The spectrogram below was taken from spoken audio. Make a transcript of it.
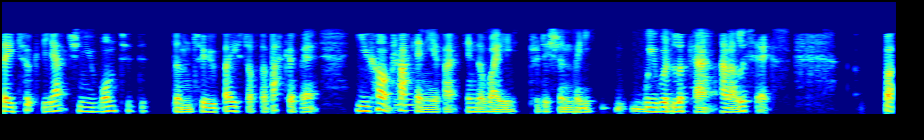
they took the action you wanted them to based off the back of it, you can't track mm. any of that in the way traditionally we would look at analytics. But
